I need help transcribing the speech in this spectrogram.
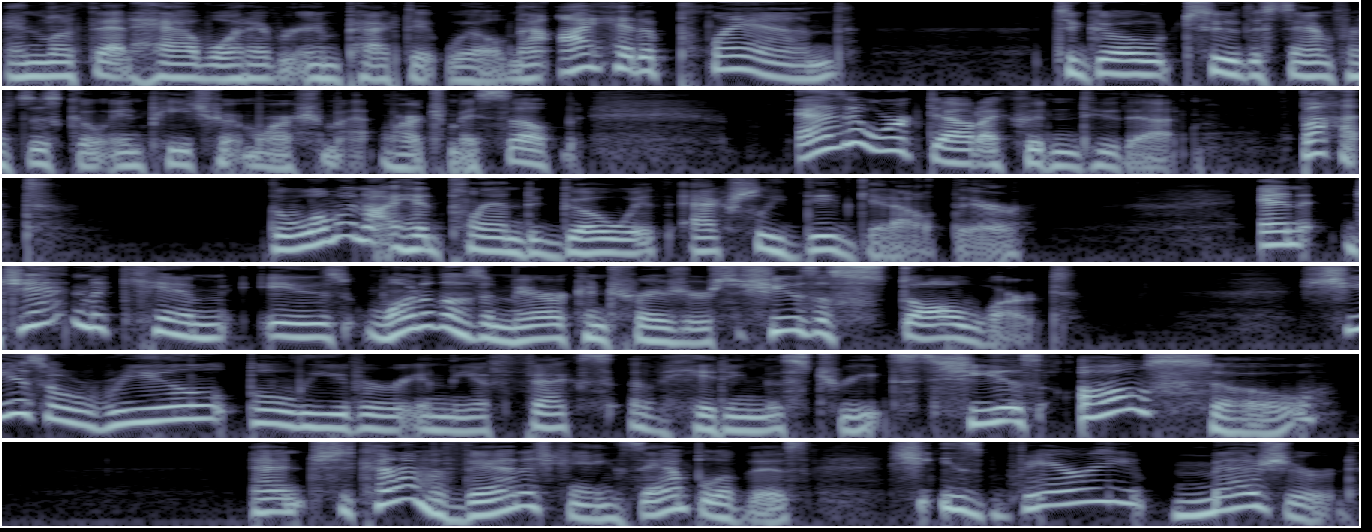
And let that have whatever impact it will. Now, I had a planned to go to the San Francisco impeachment march, march myself, as it worked out, I couldn't do that. But the woman I had planned to go with actually did get out there and Jan McKim is one of those American treasures. She is a stalwart. She is a real believer in the effects of hitting the streets. She is also, and she's kind of a vanishing example of this, she is very measured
